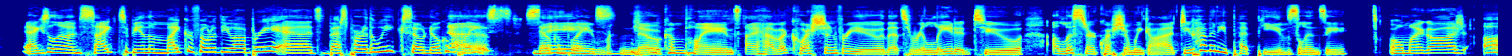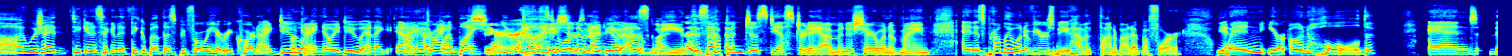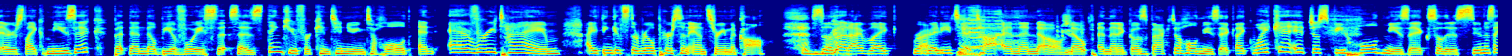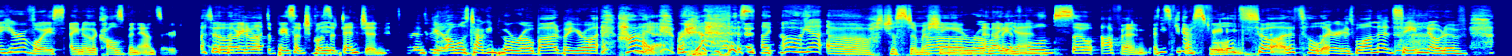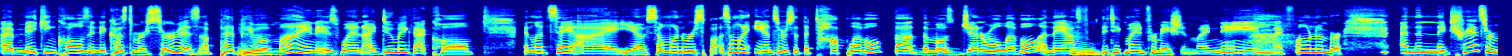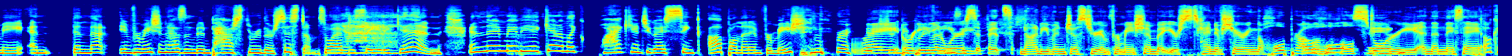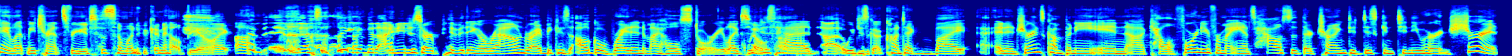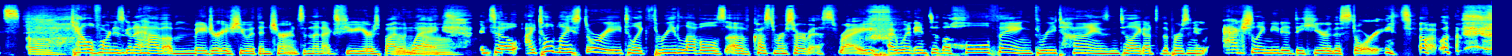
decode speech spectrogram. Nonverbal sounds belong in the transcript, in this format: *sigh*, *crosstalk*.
Excellent. I'm psyched to be on the microphone with you, Aubrey. Uh, it's the best part of the week, so no complaints. Yes, no complaints. no *laughs* complaints. I have a question for you that's related to a listener question we got. Do you have any pet peeves, Lindsay? Oh my gosh. Oh, I wish I had taken a second to think about this before we hit record. I do. Okay. I know I do. And, I, and I I'm have drawing a blank. Share. *laughs* You I should have had you ask me. This *laughs* happened just yesterday. I'm going to share one of mine, and it's probably one of yours, but you haven't thought about it before. Yeah. When you're on hold and there's like music, but then there'll be a voice that says, Thank you for continuing to hold. And every time I think it's the real person answering the call. So that I'm like Right. ready to talk. And then, oh, nope. And then it goes back to hold music. Like, why can't it just be hold music so that as soon as I hear a voice, I know the call's been answered? *laughs* So I don't like have to pay such close mid- attention. And so you're almost talking to a robot, but you're like, hi. Yeah. *laughs* Right. Like, oh yeah, oh, just a machine. and robot I get again. fooled so often. It's frustrating. So that's hilarious. Well, on that same note of uh, making calls into customer service, a pet peeve of mine is when I do make that call, and let's say I, you know, someone resp- someone answers at the top level, the the most general level, and they ask, Mm. they take my information, my name, my *gasps* phone number, and then they transfer me, and then that information hasn't been passed through their system. So I have to say it again. And then maybe again, I'm like, why can't you guys sync up on that information? *laughs* right. Right. Or even worse, if it's not even just your information, but you're kind of sharing the whole problem, the whole whole thing. story. And then they say, okay, let me transfer you to *laughs* someone who can help you. I'm like, oh, that's the thing that I need to start pivoting around, right? Because I'll go right into my whole story. Like we just had, uh, we just got contacted by an insurance company in uh, California for my aunt's house that they're trying to discontinue her insurance. oh, California is going to have a major issue with insurance in the next few years, by the oh, way. no. And so I told my story to like three levels of customer service, right? *sighs* I went into the whole thing three times until I got to the person who actually needed to hear the story. *laughs* So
